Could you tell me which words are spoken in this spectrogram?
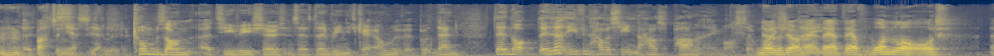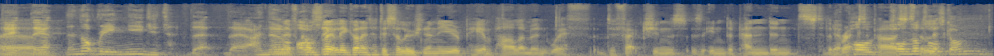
Mhm, uh, Batten, yes, he's yeah, the leader. comes on uh, TV shows and says they really need to get on with it, but then they're not. They don't even have a seat in the House of Parliament anymore. So No, why they don't. They, They, they, have, they have one lord. They, um, they, they're not really needed there. there. I know. they've completely gone into dissolution in the European Parliament with defections as independents to the yeah, Brexit Paul, party. Paul Nuttall's Lib- gone.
